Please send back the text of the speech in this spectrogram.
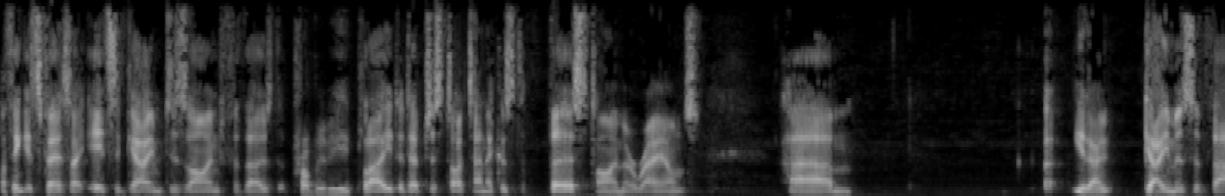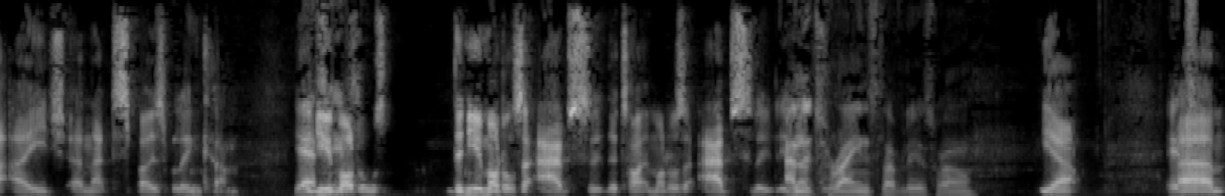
I think it's fair to say it's a game designed for those that probably played Adeptus Titanicus the first time around. Um, uh, you know, gamers of that age and that disposable income. Yes, the new models, the new models are absolute. The Titan models are absolutely and the lovely. terrain's lovely as well. yeah. It's Um,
